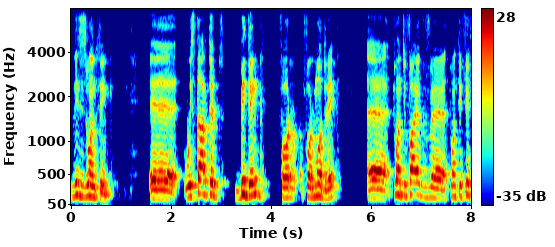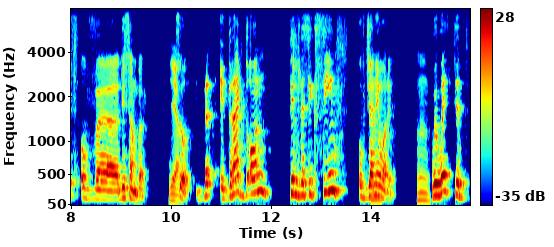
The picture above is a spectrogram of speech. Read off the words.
this is one thing. Uh, we started bidding for for Mudryk uh, 25 uh, 25th of uh, December. Yeah. So it dragged on till the 16th of January. Mm. We wasted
